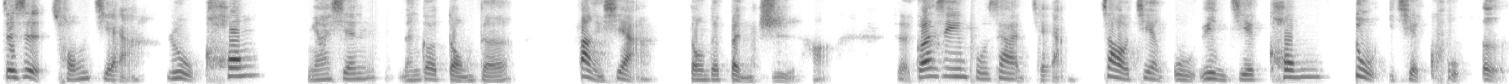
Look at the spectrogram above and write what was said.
这是从假入空，你要先能够懂得放下，懂得本质哈。这观世音菩萨讲，照见五蕴皆空，度一切苦厄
